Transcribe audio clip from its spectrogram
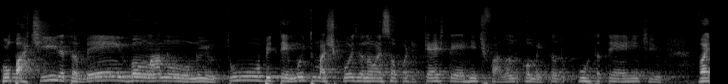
Compartilha também, vão lá no, no YouTube, tem muito mais coisa, não é só podcast, tem a gente falando, comentando curta, tem a gente. Vai,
